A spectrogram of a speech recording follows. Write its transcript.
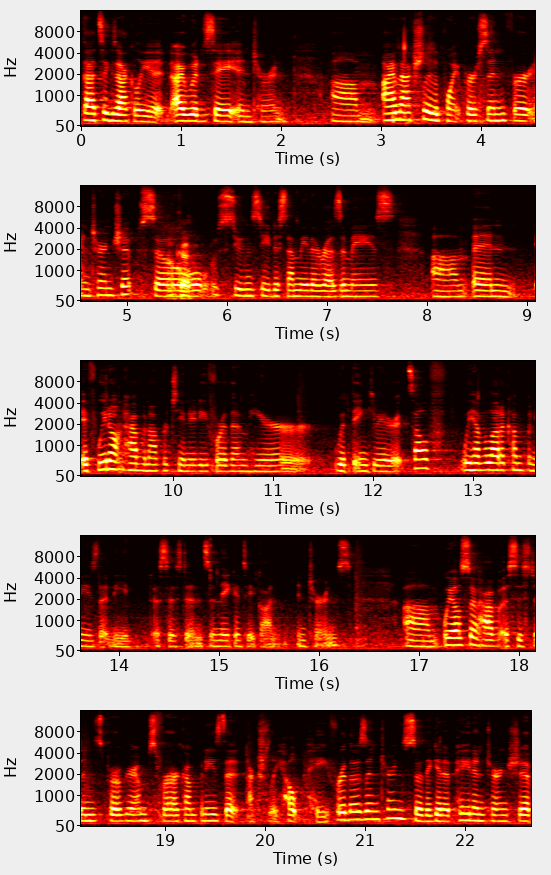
that's exactly it. I would say intern. Um, I'm actually the point person for internships, so Okay. students need to send me their resumes. Um, and if we don't have an opportunity for them here with the incubator itself, we have a lot of companies that need assistance and they can take on interns. Um, we also have assistance programs for our companies that actually help pay for those interns, so they get a paid internship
